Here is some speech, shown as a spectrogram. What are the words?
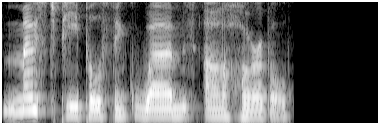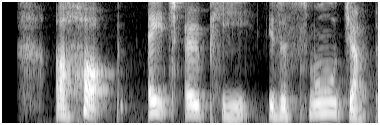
Most people think worms are horrible. A hop, H O P, is a small jump.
